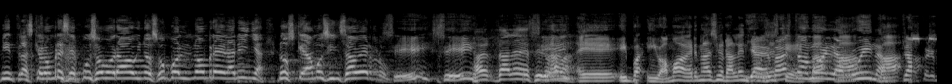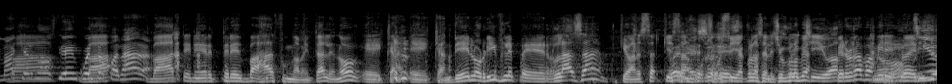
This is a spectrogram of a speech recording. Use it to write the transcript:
Mientras que el hombre se puso morado y no supo el nombre de la niña. Nos quedamos sin saberlo. Sí, sí. A ver, dale a decir, Sí. Eh, y, va- y vamos a ver Nacional Y entonces. además que estamos va- en la va- ruina. va- no nos tiene en cuenta para nada. Va a tener tres bajas fundamentales, ¿no? Eh, eh, Candelo, Rifle, Perlaza, que van a estar, que Bueno, están por eso supuesto es- ya con la selección eso es Colombia. chiva. Pero Rafa, mire, No. lo de Emilio.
